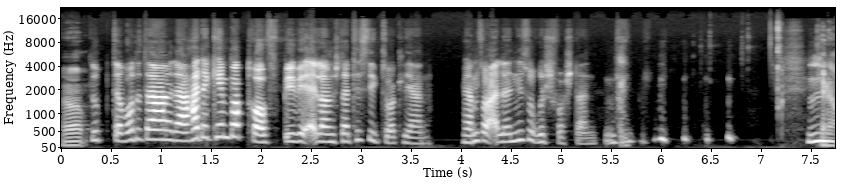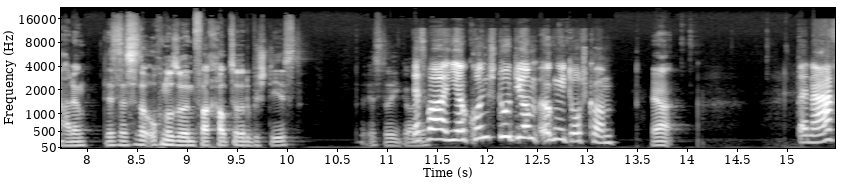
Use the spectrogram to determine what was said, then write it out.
Ja. Der wurde da, da hatte keinen Bock drauf, BWL und Statistik zu erklären. Wir haben es doch alle nicht so richtig verstanden. Keine Ahnung. Das, das ist doch auch nur so ein Fach, Hauptsache du bestehst. Ist doch egal. Das war hier Grundstudium, irgendwie durchkommen. ja. Danach,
